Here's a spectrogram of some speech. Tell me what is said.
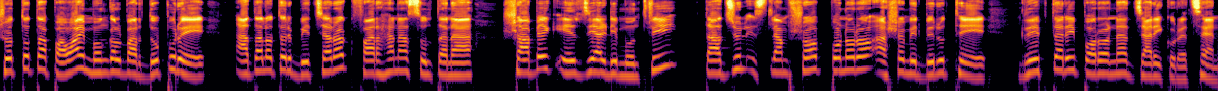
সত্যতা পাওয়ায় মঙ্গলবার দুপুরে আদালতের বিচারক ফারহানা সুলতানা, সাবেক এলজিআরডি মন্ত্রী তাজুল ইসলাম সহ পনেরো আসামির বিরুদ্ধে গ্রেপ্তারি পরোয়ানা জারি করেছেন।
